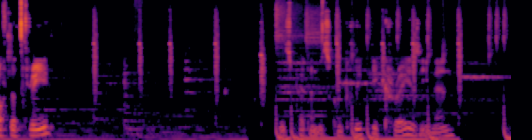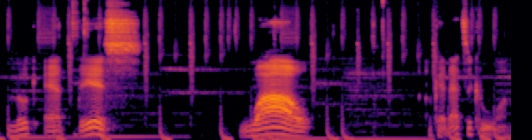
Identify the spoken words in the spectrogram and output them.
of the three. This pattern is completely crazy, man. Look at this. Wow. Okay, that's a cool one.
